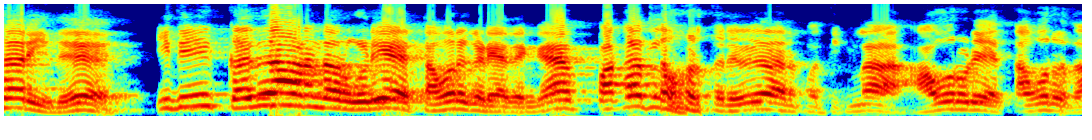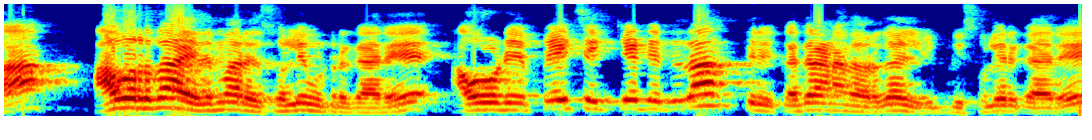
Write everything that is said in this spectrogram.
சார் இது? இது கதிரானந்த் அவர்களுடைய தவறு கிடையாதுங்க. பக்கத்துல ஒருத்தர் இருக்கிறாரு பாத்தீங்களா? அவருடைய தவறு தான். அவர் தான் இது மாதிரி சொல்லி விட்டுருக்காரு அவருடைய பேச்சை கேட்டுட்டு தான் திரு கதிரானந்த் அவர்கள் இப்படி சொல்லியிருக்காரு.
